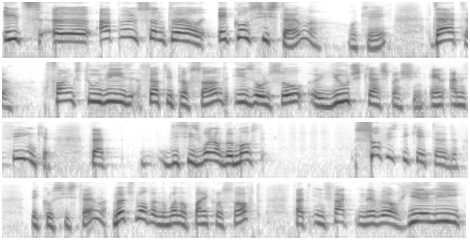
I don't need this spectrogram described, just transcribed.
it's Apple-centered ecosystem, okay, that thanks to these 30% is also a huge cash machine. And I think that this is one of the most sophisticated ecosystem, much more than one of Microsoft, that in fact never really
